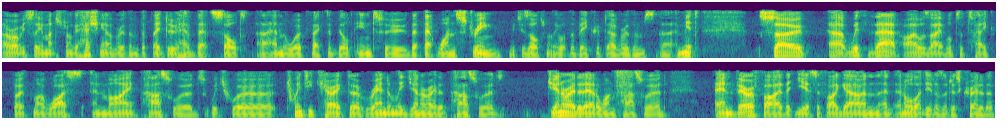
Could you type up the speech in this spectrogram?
are obviously a much stronger hashing algorithm, but they do have that salt uh, and the work factor built into that, that one string, which is ultimately what the bcrypt algorithms uh, emit. So uh, with that, I was able to take both my wife's and my passwords, which were 20 character randomly generated passwords generated out of one password, and verify that yes, if I go and, and, and all I did is I just created a,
